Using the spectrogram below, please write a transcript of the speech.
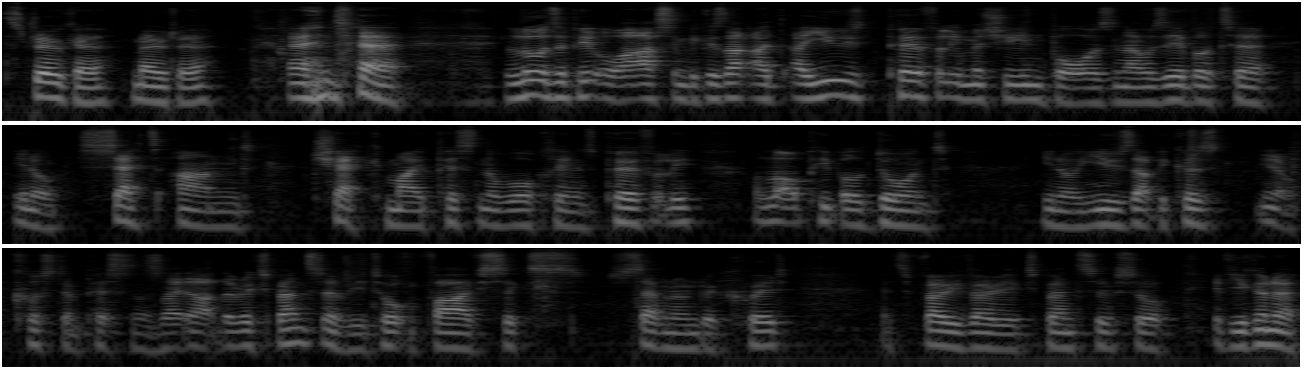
stroker motor and uh, loads of people were asking because I, I, I used perfectly machined bores and I was able to you know set and check my piston and wall clearance perfectly. A lot of people don't you know use that because you know custom pistons like that they're expensive. You're talking five, six, seven hundred quid. It's very very expensive. So if you're gonna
